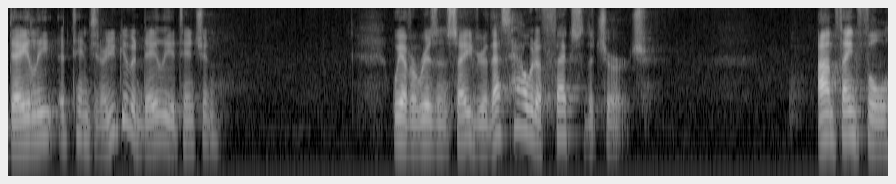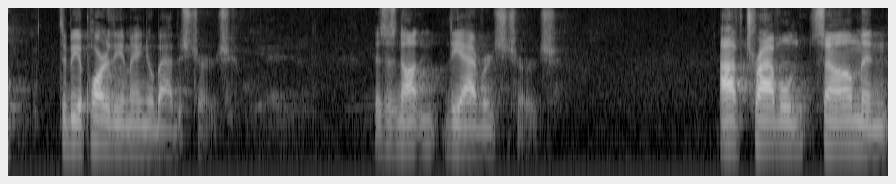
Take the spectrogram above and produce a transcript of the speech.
Daily attention. Are you giving daily attention? We have a risen Savior. That's how it affects the church. I'm thankful to be a part of the Emmanuel Baptist Church. This is not the average church. I've traveled some and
